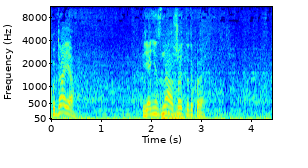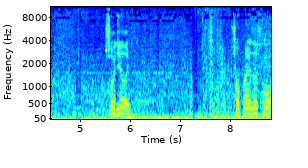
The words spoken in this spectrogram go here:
Куда я? Я не знал, что это такое. Что делать? Что произошло?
